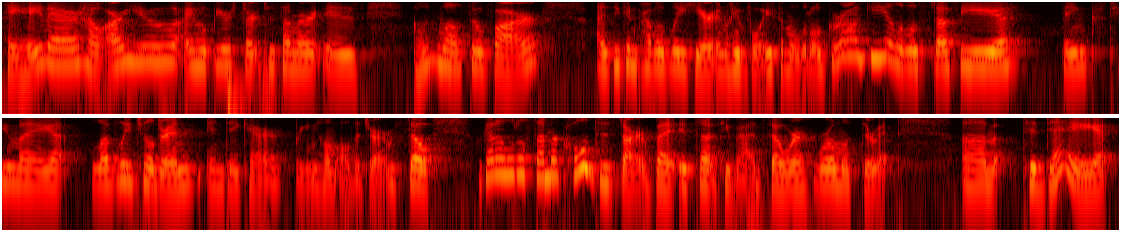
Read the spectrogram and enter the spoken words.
Hey, hey there, how are you? I hope your start to summer is going well so far. As you can probably hear in my voice, I'm a little groggy, a little stuffy, thanks to my lovely children in daycare bringing home all the germs. So we got a little summer cold to start, but it's not too bad. So we're we're almost through it. Um, today,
